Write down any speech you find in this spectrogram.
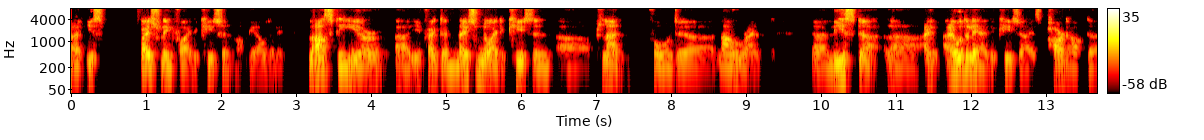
uh, especially for education of the elderly. Last year, uh, in fact, the national education uh, plan for the long run uh, list uh, elderly education as part of the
